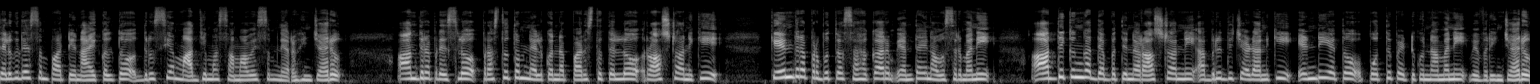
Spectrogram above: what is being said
తెలుగుదేశం పార్టీ నాయకులతో దృశ్య మాధ్యమ సమావేశం నిర్వహించారు. ఆంధ్రప్రదేశ్లో ప్రస్తుతం నెలకొన్న పరిస్థితుల్లో రాష్ట్రానికి కేంద్ర ప్రభుత్వ సహకారం ఎంతైనా అవసరమని ఆర్థికంగా దెబ్బతిన్న రాష్ట్రాన్ని అభివృద్ది చేయడానికి ఎన్డీఏతో పొత్తు పెట్టుకున్నామని వివరించారు.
